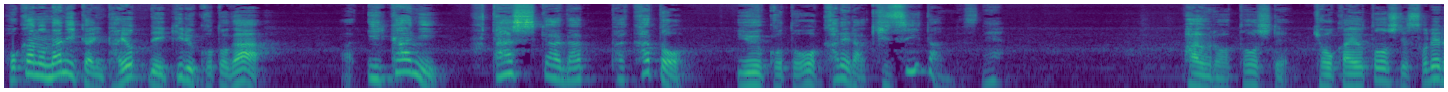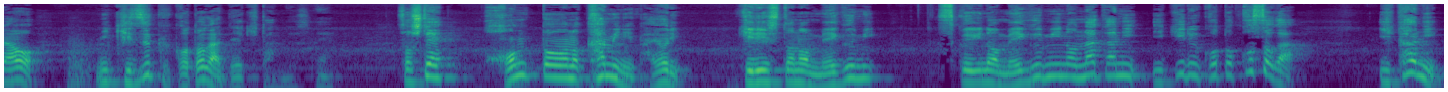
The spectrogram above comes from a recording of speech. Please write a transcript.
他の何かに頼って生きることが、いかに不確かだったかということを彼ら気づいたんですね。パウロを通して、教会を通してそれらを、に気づくことができたんですね。そして、本当の神に頼り、キリストの恵み、救いの恵みの中に生きることこそが、いかに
